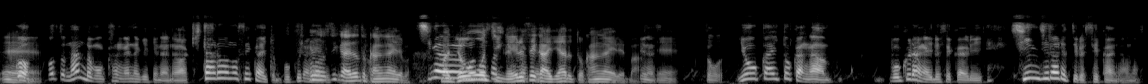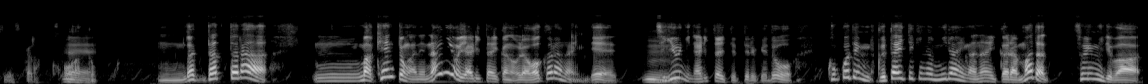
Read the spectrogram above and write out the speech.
えこう本当何度も考えなきゃいけないのは、鬼太郎の世界と僕らの世界だと考えれば、違うまあ、縄文人がいる世界であると考えれば、えそう妖怪とかが僕らがいる世界より信じられてる世界の話ですから、ここはとえうん、だだったら、うんまあ、ケントがね、何をやりたいかが俺は分からないんで、うん自由になりたいって言ってるけど、ここで具体的な未来がないから、まだそういう意味では、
